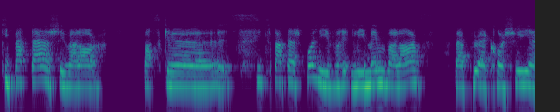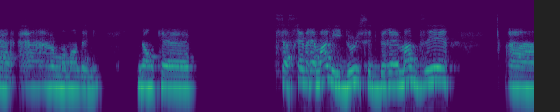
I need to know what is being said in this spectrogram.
qui partagent ces valeurs. Parce que euh, si tu ne partages pas les, vrais- les mêmes valeurs, ça peut accrocher à, à un moment donné. Donc, euh, ça serait vraiment les deux, c'est de vraiment dire euh,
